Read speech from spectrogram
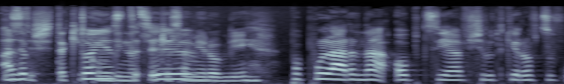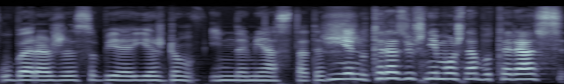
Ale też się takie to jest, kombinacje czasami y, robi. Popularna opcja wśród kierowców Ubera, że sobie jeżdżą w inne miasta też. Nie, no teraz już nie można, bo teraz, y,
